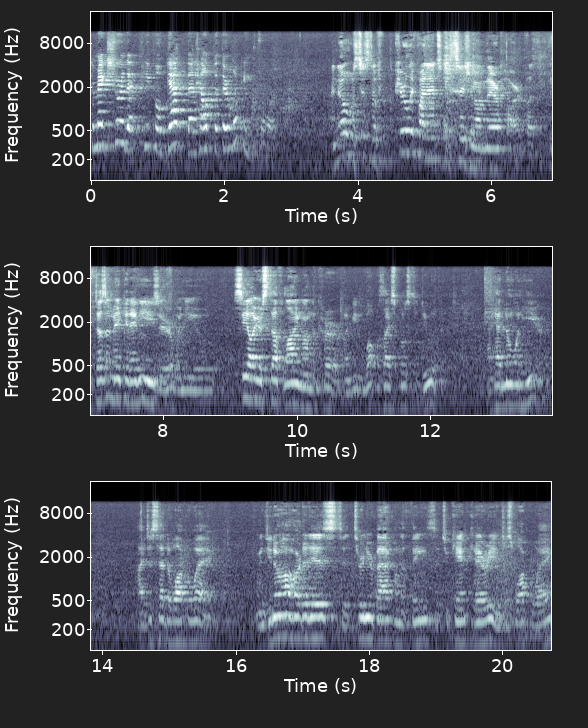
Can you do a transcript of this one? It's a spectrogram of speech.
to make sure that people get the help that they're looking for. I know it was just a purely financial decision on their part, but it doesn't make it any easier when you see all your stuff lying on the curb. I mean, what was I supposed to do with it? I had no one here. I just had to walk away. And do you know how hard it is to turn your back on the things that you can't carry and just walk away?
